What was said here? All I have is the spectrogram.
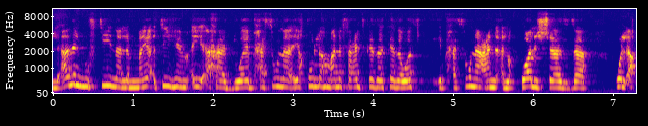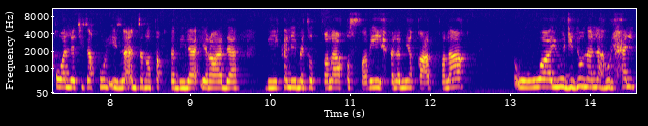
الآن المفتين لما يأتيهم أي أحد ويبحثون يقول لهم أنا فعلت كذا كذا ويبحثون عن الأقوال الشاذة والأقوال التي تقول إذا أنت نطقت بلا إرادة بكلمة الطلاق الصريح فلم يقع الطلاق ويوجدون له الحل.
